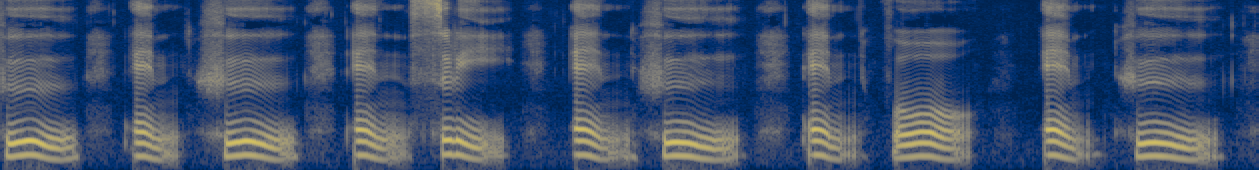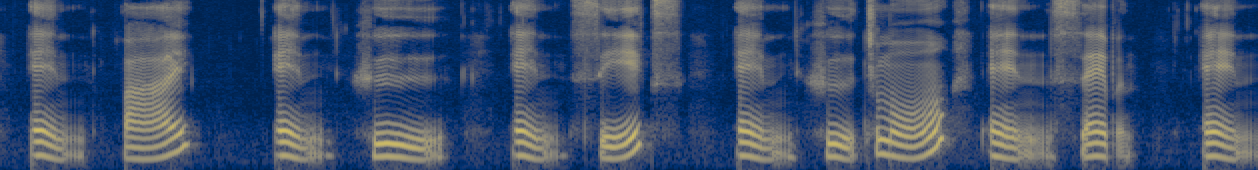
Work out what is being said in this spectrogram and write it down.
후 and 후 and 3 and 후 and four, and who, and five, and who, and six, and who, two more, and seven, and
